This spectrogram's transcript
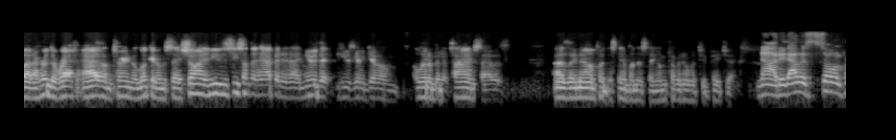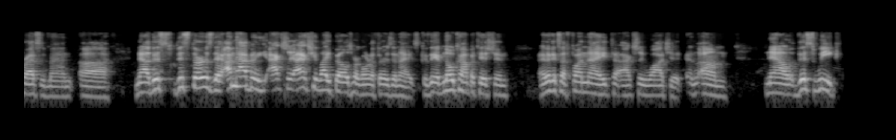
But I heard the ref as I'm turning to look at him say, "Sean, I need to see something happen," and I knew that he was going to give him a little bit of time. So I was, I was like, "No, I'm putting the stamp on this thing. I'm coming home with two paychecks." No, dude, that was so impressive, man. Uh, now this this Thursday, I'm happy. Actually, I actually like Bellator going to Thursday nights because they have no competition. I think it's a fun night to actually watch it. And um, now this week,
